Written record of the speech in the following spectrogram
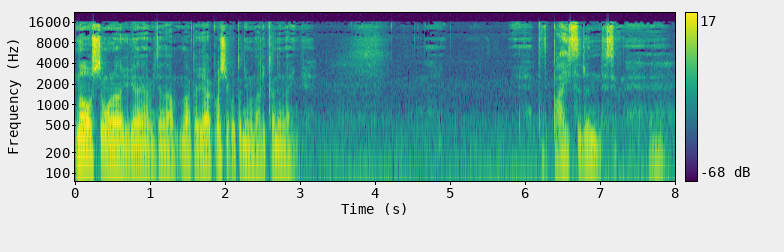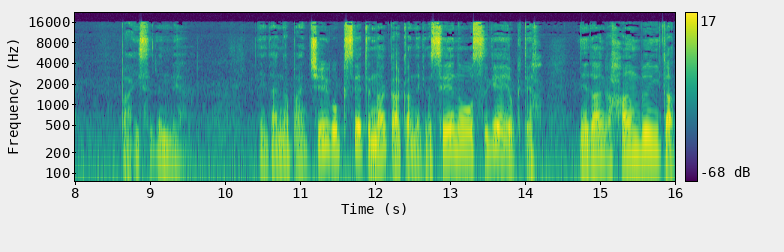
直してもらわなきゃいけないなみたいななんかややこしいことにもなりかねないんで。倍するんですよね。倍するんだよ値段が倍中国製ってなんか分かんないけど性能すげえ良くて値段が半分以下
